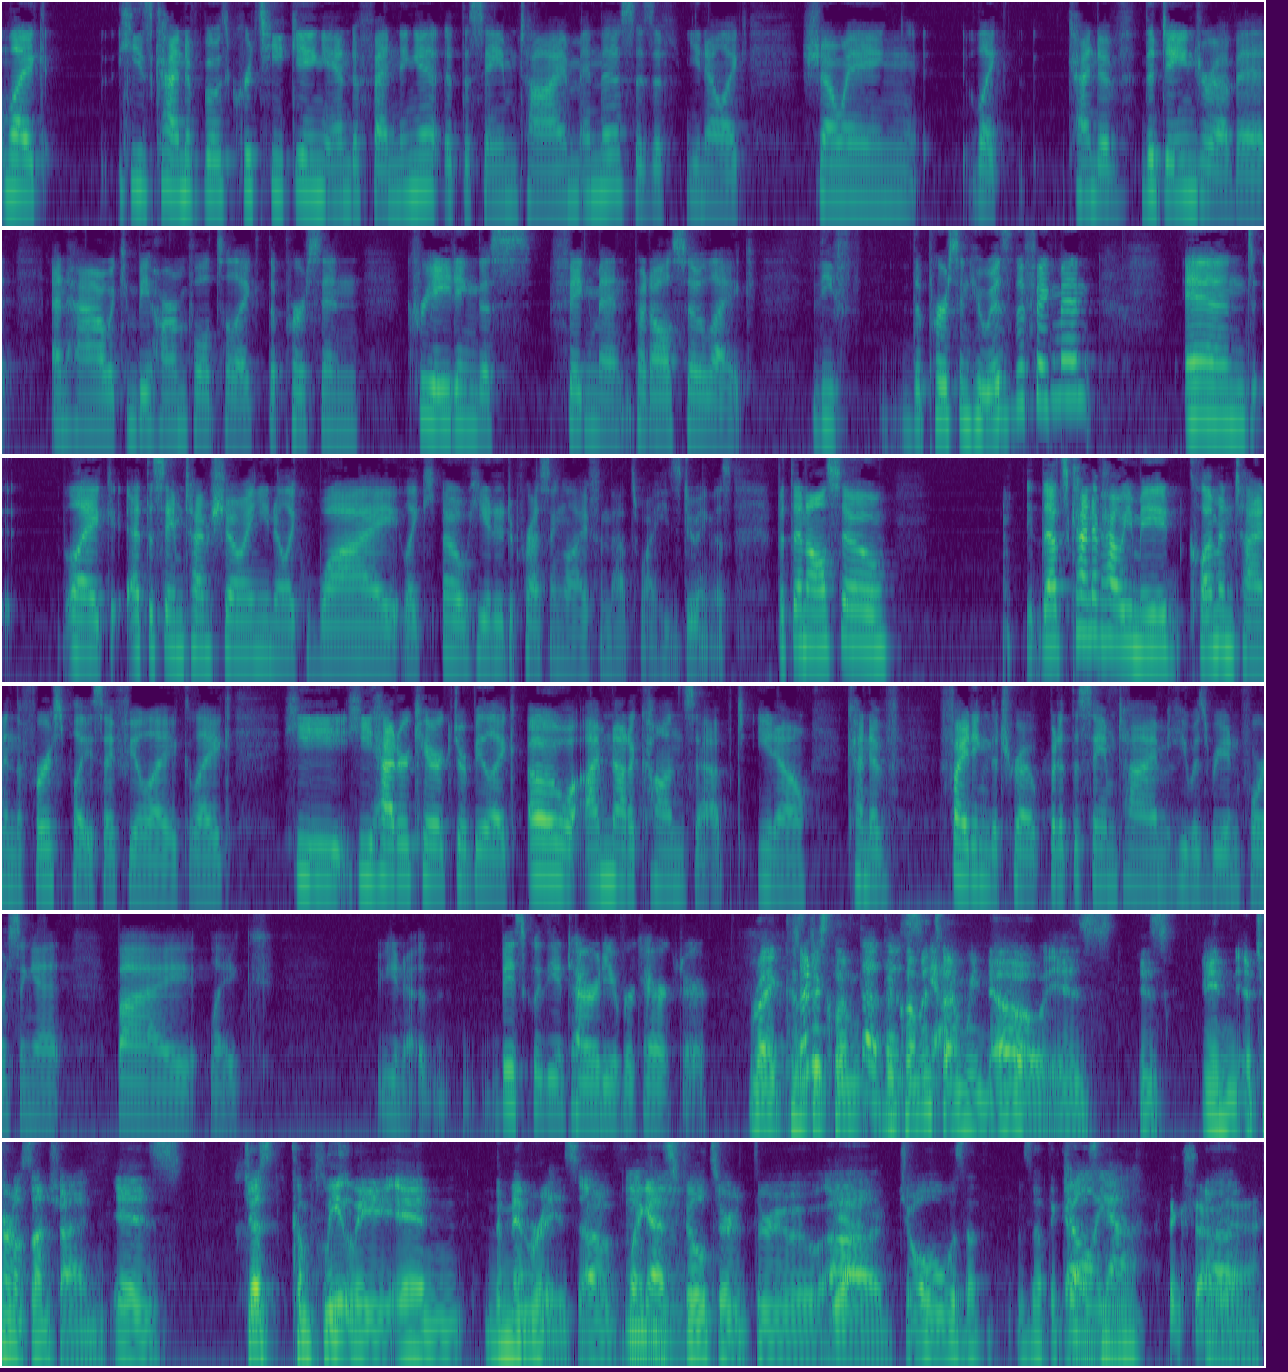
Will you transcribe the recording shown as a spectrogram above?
Like he's kind of both critiquing and defending it at the same time in this as if you know like showing like kind of the danger of it and how it can be harmful to like the person creating this figment but also like the the person who is the figment. And like at the same time showing you know like why like oh he had a depressing life and that's why he's doing this. But then also that's kind of how he made clementine in the first place i feel like like he he had her character be like oh i'm not a concept you know kind of fighting the trope but at the same time he was reinforcing it by like you know basically the entirety of her character right because So the, Clem- thought the clementine yeah. we know is is in eternal sunshine is just completely in the memories of like as Mhm. filtered through uh Yeah. joel was that was that the guy's Joel, name? yeah. I think so. Um, yeah.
